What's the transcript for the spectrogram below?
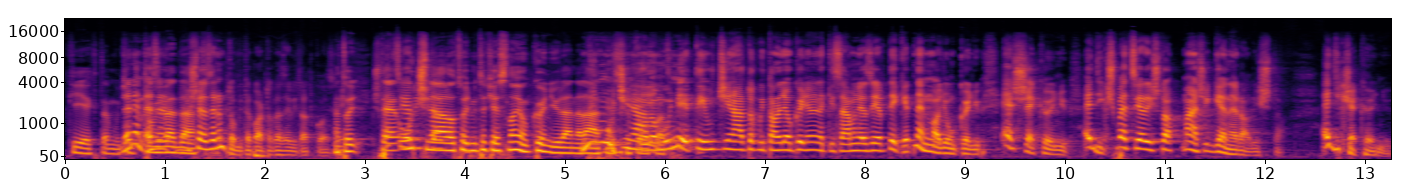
kiégtem, De úgyhogy nem, ezzel, most ezzel nem tudom, mit akartok ezzel vitatkozni. Hát, hogy te Specialista- úgy csinálod, hogy mintha ez nagyon könnyű lenne látni. Nem úgy csinálom, úgy miért ti úgy csináltok, mint nagyon könnyű lenne kiszámolni az értékét? Nem nagyon könnyű. Ez se könnyű. Egyik specialista, másik generalista. Egyik se könnyű.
